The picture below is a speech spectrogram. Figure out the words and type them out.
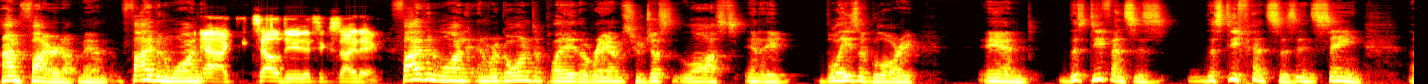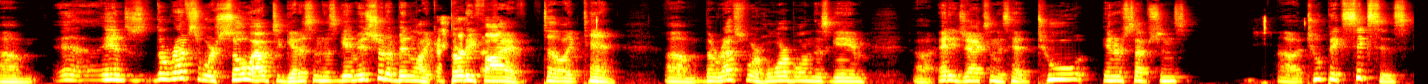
I'm fired up, man. Five and one Yeah, I can tell, dude. It's exciting. five and one, and we're going to play the Rams, who just lost in a blaze of glory. And this defense is this defense is insane. Um, and the refs were so out to get us in this game. It should have been like thirty-five to like ten. Um, the refs were horrible in this game. Uh, Eddie Jackson has had two interceptions, uh, two pick sixes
